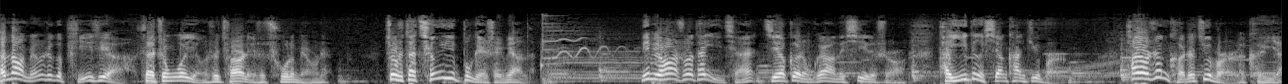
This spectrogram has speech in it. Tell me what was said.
陈道明这个脾气啊，在中国影视圈里是出了名的，就是他轻易不给谁面子。你比方说，他以前接各种各样的戏的时候，他一定先看剧本，他要认可这剧本了可以演。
